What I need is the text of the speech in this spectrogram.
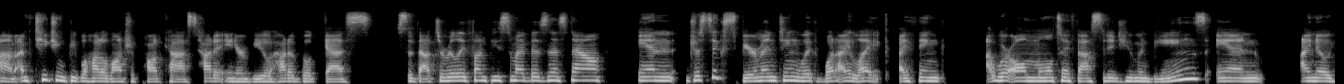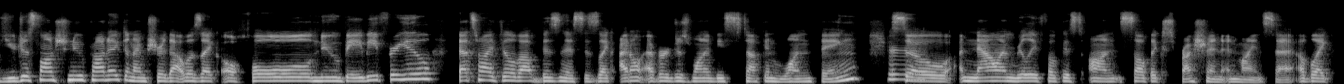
Um, I'm teaching people how to launch a podcast, how to interview, how to book guests. So that's a really fun piece of my business now. And just experimenting with what I like. I think we're all multifaceted human beings and I know you just launched a new product and I'm sure that was like a whole new baby for you. That's how I feel about business is like I don't ever just want to be stuck in one thing. Sure. So now I'm really focused on self-expression and mindset of like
